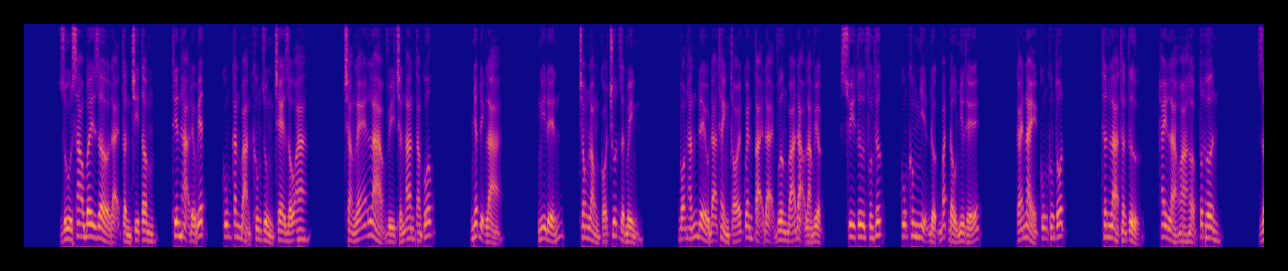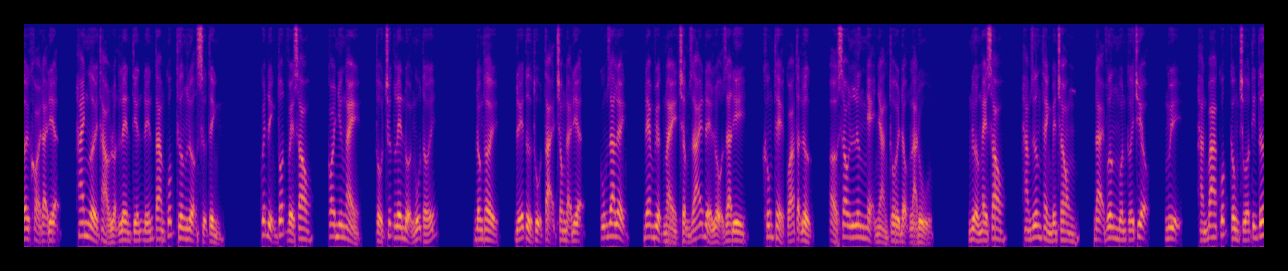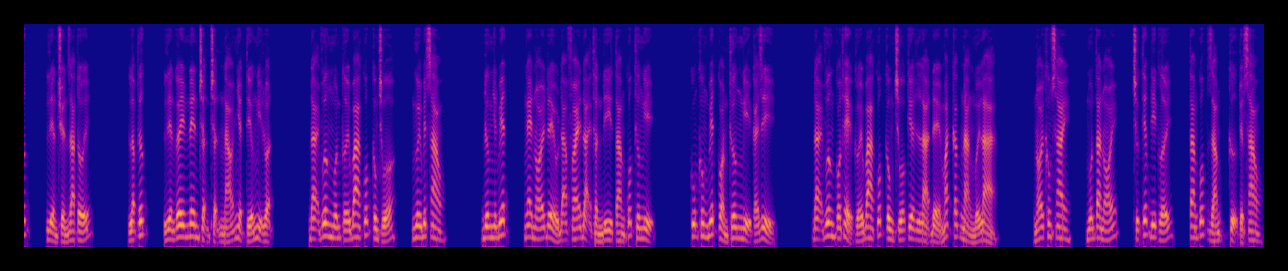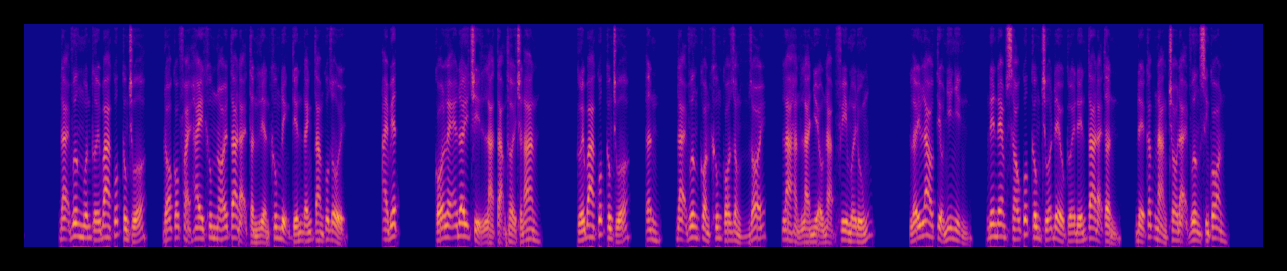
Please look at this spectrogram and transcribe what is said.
Dù sao bây giờ đại tần chi tâm, thiên hạ đều biết, cũng căn bản không dùng che giấu a. Chẳng lẽ là vì trấn an tam quốc? Nhất định là. Nghĩ đến, trong lòng có chút giật mình. Bọn hắn đều đã thành thói quen tại đại vương bá đạo làm việc, suy tư phương thức, cũng không nhịn được bắt đầu như thế. Cái này cũng không tốt. Thân là thân tử, hay là hòa hợp tốt hơn? Rời khỏi đại điện, hai người thảo luận lên tiến đến tam quốc thương lượng sự tình. Quyết định tốt về sau, coi như ngày, tổ chức lên đội ngũ tới. Đồng thời, đế tử thụ tại trong đại điện, cũng ra lệnh, đem việc này chậm rãi để lộ ra đi không thể quá tận lực, ở sau lưng nhẹ nhàng thôi động là đủ. Nửa ngày sau, hàm dương thành bên trong, đại vương muốn cưới triệu, ngụy, hàn ba quốc công chúa tin tức, liền truyền ra tới. Lập tức, liền gây nên trận trận náo nhiệt tiếng nghị luận. Đại vương muốn cưới ba quốc công chúa, ngươi biết sao? Đương nhiên biết, nghe nói đều đã phái đại thần đi tam quốc thương nghị. Cũng không biết còn thương nghị cái gì. Đại vương có thể cưới ba quốc công chúa kia là để mắt các nàng mới là. Nói không sai, muốn ta nói, trực tiếp đi cưới, tam quốc dám cự tuyệt sao? Đại vương muốn cưới ba quốc công chúa đó có phải hay không nói ta đại tần liền không định tiến đánh tam quốc rồi? Ai biết? Có lẽ đây chỉ là tạm thời trấn an. Cưới ba quốc công chúa, ân, đại vương còn không có dòng dõi, là hẳn là nhiều nạp phi mới đúng. Lấy lao tiểu nhi nhìn, nên đem sáu quốc công chúa đều cưới đến ta đại tần, để các nàng cho đại vương sinh con.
